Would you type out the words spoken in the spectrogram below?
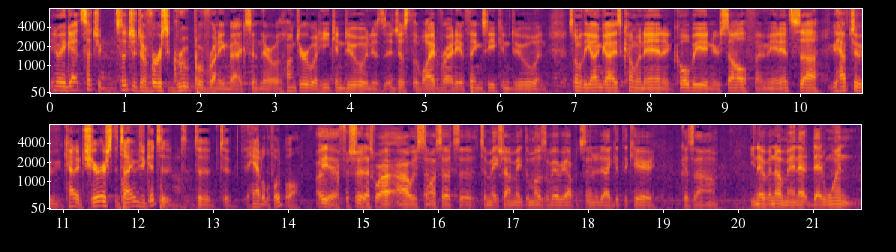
You know, you got such a such a diverse group of running backs in there with Hunter, what he can do, and just, just the wide variety of things he can do, and some of the young guys coming in, and Kobe and yourself. I mean, it's uh, you have to kind of cherish the times you get to to, to handle the football. Oh yeah, for sure. That's why I, I always tell myself to to make sure I make the most of every opportunity I get to carry, because um, you never know, man. That that one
